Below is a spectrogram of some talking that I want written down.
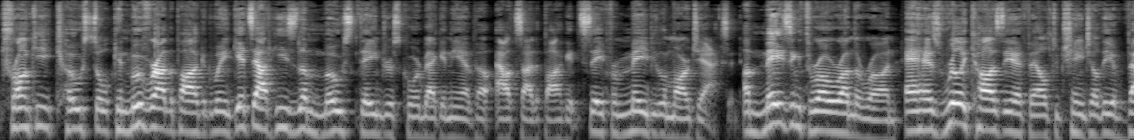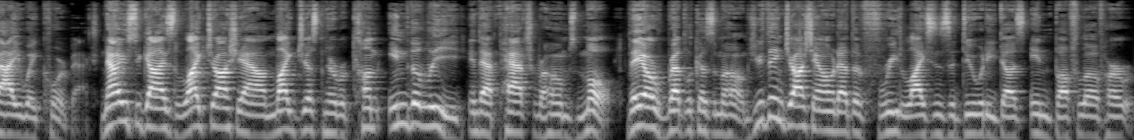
trunky, coastal, can move around the pocket. When he gets out, he's the most dangerous quarterback in the NFL outside the pocket, save for maybe Lamar Jackson. Amazing thrower on the run, and has really caused the NFL to change how they evaluate quarterbacks. Now you see guys like Josh Allen, like Justin Herbert come into the league in that Patrick Mahomes mold. They are replicas of Mahomes. You think Josh Allen would have the free license to do what he does in Buffalo of her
